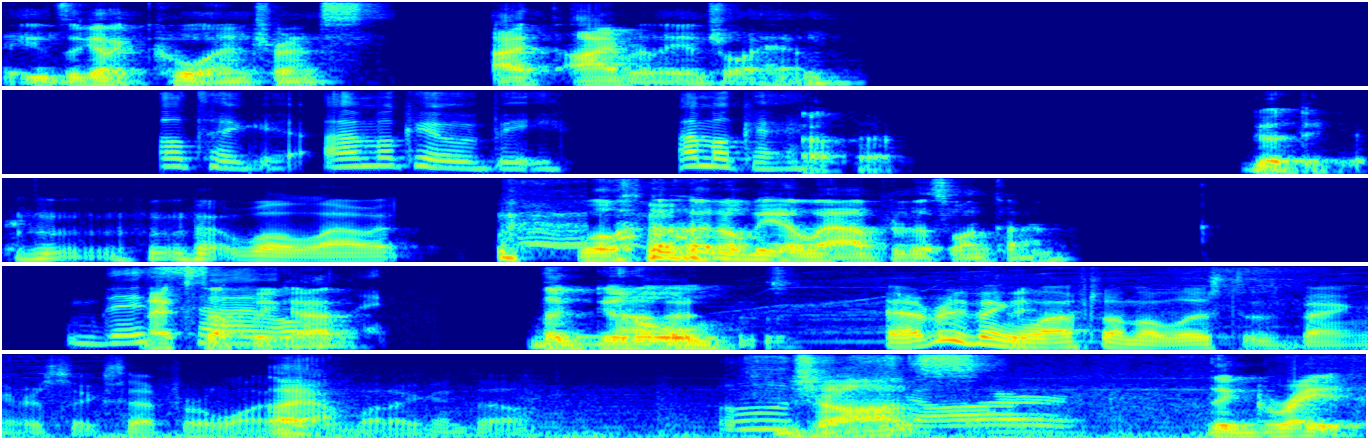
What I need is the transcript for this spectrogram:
He's got a cool entrance. I I really enjoy him. I'll take it. I'm okay with B. I'm okay. Okay. Good to hear. we'll allow it. Well, it'll be allowed for this one time. This next up we got- only. The good old Everything left on the list is bangers except for one, Oh, yeah. from what I can tell. Ooh, the Jaws. jar. the great.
